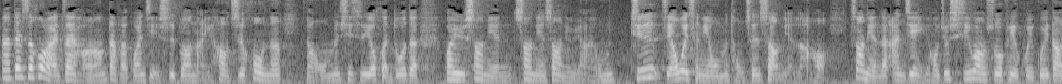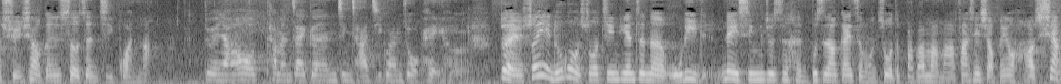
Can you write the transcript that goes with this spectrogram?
那但是后来在好像大法官解释不知道哪一号之后呢，那我们其实有很多的关于少年、少年少女啊，我们其实只要未成年，我们统称少年了哈。少年的案件以后，就希望说可以回归到学校跟社政机关啦。对，然后他们在跟警察机关做配合。对，所以如果说今天真的无力，内心就是很不知道该怎么做的爸爸妈妈，发现小朋友好像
